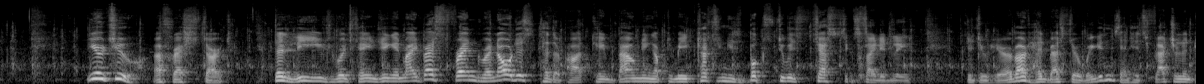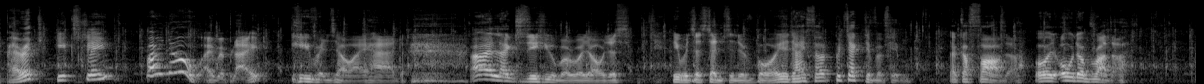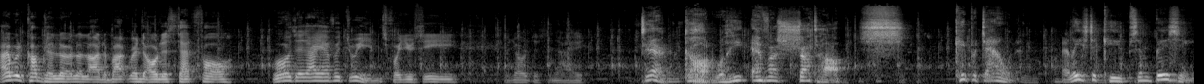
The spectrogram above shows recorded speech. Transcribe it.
Year two, a fresh start. The leaves were changing, and my best friend Renaldus Tetherpot came bounding up to me, clutching his books to his chest excitedly. Did you hear about Headmaster Wiggins and his flatulent parrot? he exclaimed. Why, no, I replied, even though I had. I liked the humor, Renaldus. He was a sensitive boy, and I felt protective of him, like a father or an older brother. I would come to learn a lot about Renaldus that fall, more than I ever dreamed, for you see, Renaldus and I. Dear God, will he ever shut up? Shh! Keep it down. At least it keeps him busy.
